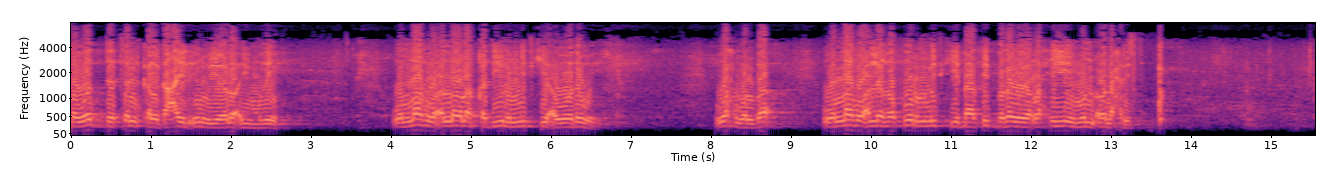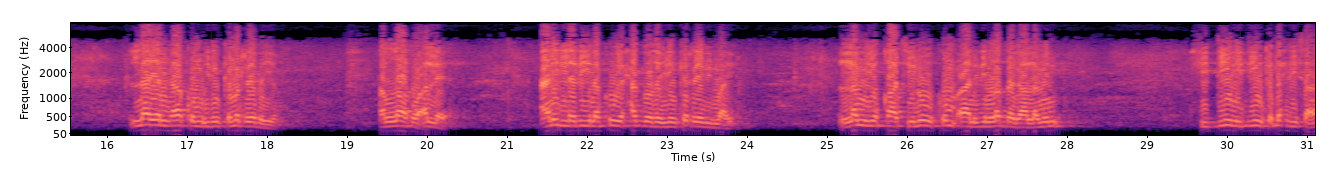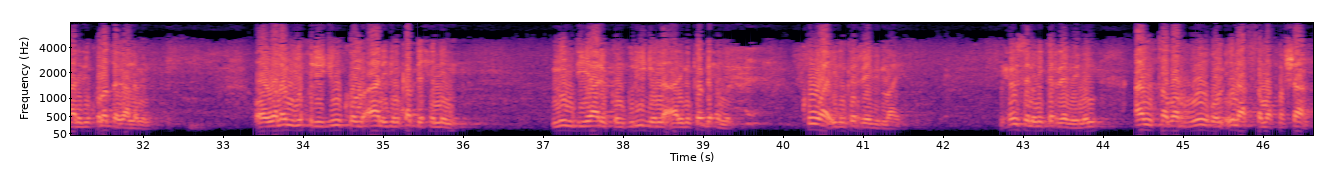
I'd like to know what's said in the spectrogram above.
mawaddatan kalgacayl inuu yeelo ayuu mudan yahay wallahu allona qadiirun midkii awoodo wey. wax walba wallahu alle kafuurun midkii dhaafid badan wey raxiimun oo naxariista laa yanhaakum idinkama reebayo. allahu alle can iladiina kuwii xaggooda idinka reebi maayo. Lam yuqaatiluukum aan idinla dagaalamin. Fi diini diinka dhexdiisa aan idinkula dagaalamin. Oo walam yukhrijuukum aan idinka bixinin. Min diyaarikum guryihiina aan idinka bixinin. Kuwaa idinka reebi maayo. Muxuusan idinka reebaynin an tabaruuhum inaad samafashaan.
